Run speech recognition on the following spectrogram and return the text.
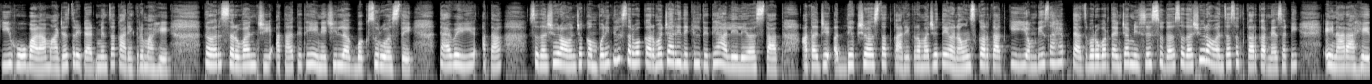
की हो बाळा माझ्याच रिटायरमेंटचा कार्यक्रम आहे. तर सर्वांची आता तिथे येण्याची लगबग सुरू असते. त्यावेळी आता सदाशिवरावांच्या कंपनीतील सर्व कर्मचारी देखील तिथे आलेले असतात. आता जे अध्यक्ष असतात कार्यक्रमाचे ते अनाऊन्स करतात की एम डी साहेब त्याचबरोबर त्यांच्या मिसेससुद्धा सदाशिवरावांचा सत्कार करण्यासाठी येणार आहेत.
